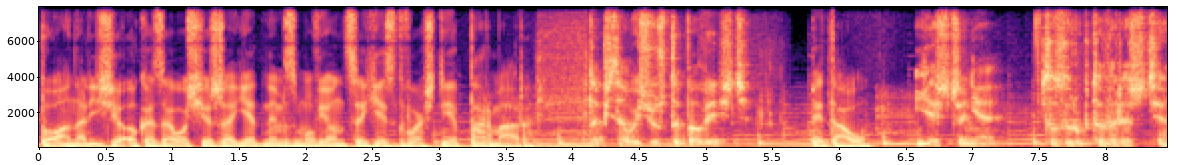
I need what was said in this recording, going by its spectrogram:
Po analizie okazało się, że jednym z mówiących jest właśnie Parmar. Napisałeś już tę powieść? Pytał. Jeszcze nie. To zrób to wreszcie.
